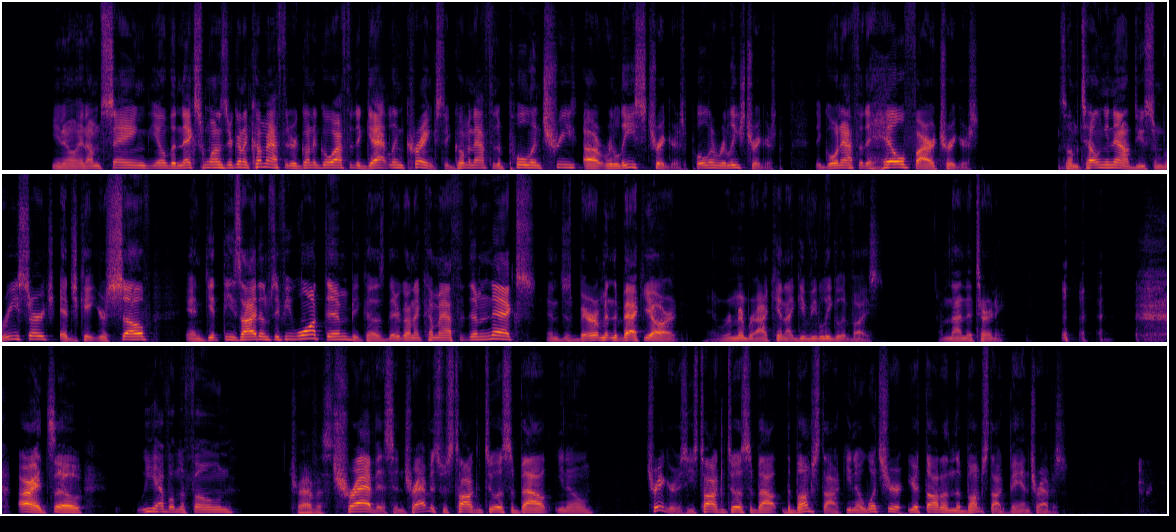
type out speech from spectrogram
you know, and I'm saying, you know, the next ones they're going to come after, they're going to go after the Gatling cranks. They're coming after the pull and tree, uh, release triggers, pull and release triggers. They're going after the Hellfire triggers. So I'm telling you now, do some research, educate yourself, and get these items if you want them because they're going to come after them next and just bury them in the backyard. And remember, I cannot give you legal advice. I'm not an attorney. All right, so we have on the phone Travis. Travis, and Travis was talking to us about you know triggers. He's talking to us about the bump stock. You know, what's your your thought on the bump stock ban, Travis?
